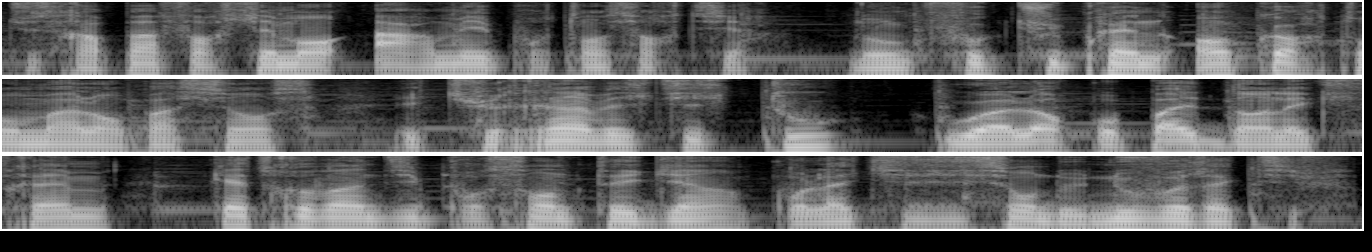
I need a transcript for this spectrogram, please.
tu seras pas armé pour t'en sortir. Donc faut que tu prennes encore ton mal en patience et que tu réinvestisses tout Ou alors pour pas être dans l'extrême, 90% de tes gains pour l'acquisition de nouveaux actifs.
